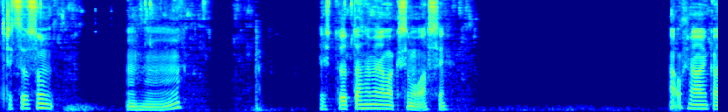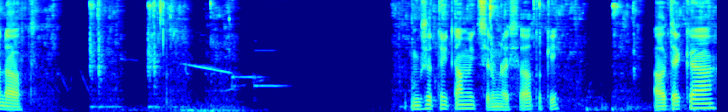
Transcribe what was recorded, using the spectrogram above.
Třicet osm. Mhm. Teď to dotáhneme na maximum asi. A už nám kam dávat. Můžete mít tam mít 70, ok. Elektrika.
